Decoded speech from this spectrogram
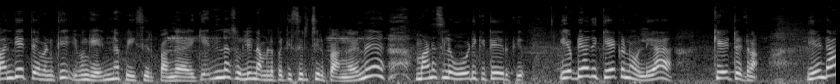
வந்தியத்தேவனுக்கு இவங்க என்ன பேசியிருப்பாங்க என்ன சொல்லி நம்மளை பற்றி சிரிச்சிருப்பாங்கன்னு மனசில் ஓடிக்கிட்டே இருக்குது எப்படியாவது கேட்கணும் இல்லையா? கேட்டுடுறான். ஏண்டா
